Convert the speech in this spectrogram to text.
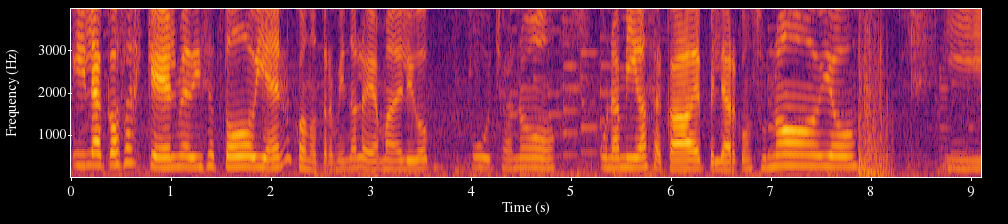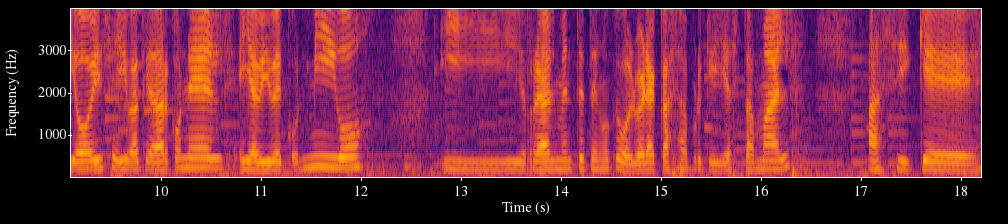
Y la cosa es que él me dice todo bien. Cuando termino la llamada, le digo, pucha, no, una amiga se acaba de pelear con su novio y hoy se iba a quedar con él. Ella vive conmigo y realmente tengo que volver a casa porque ya está mal. Así que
